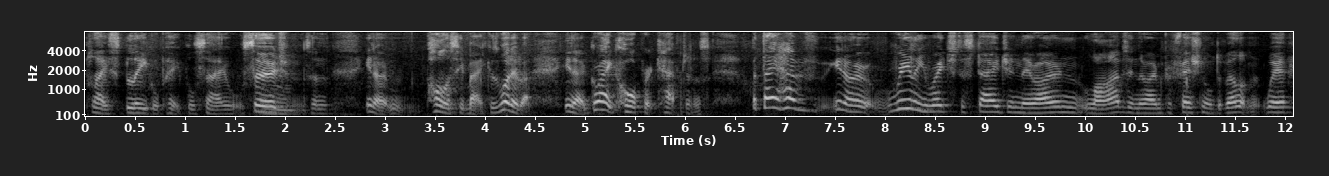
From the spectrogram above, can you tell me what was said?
placed legal people, say, or surgeons mm. and, you know, policy makers, whatever, you know, great corporate captains. But they have, you know, really reached a stage in their own lives, in their own professional development, where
